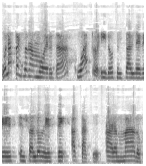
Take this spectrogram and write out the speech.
Una persona muerta, cuatro heridos el saldo de, el saldo de este ataque armado.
